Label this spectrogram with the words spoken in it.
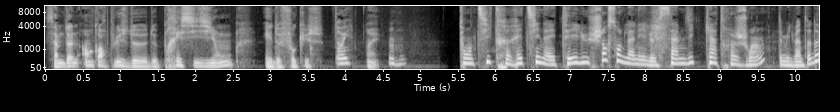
ça me donne encore plus de, de précision et de focus. Oui. Ouais. Mhm. Ton titre Rétine a été élu chanson de l'année le samedi 4 juin 2022.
